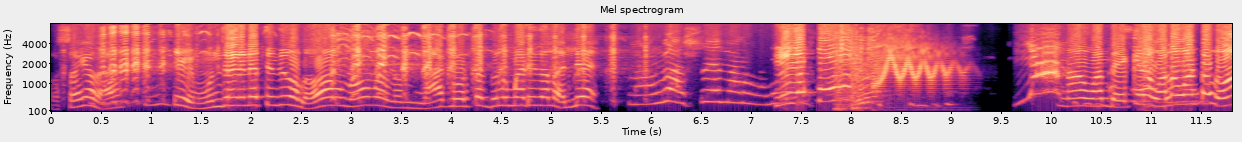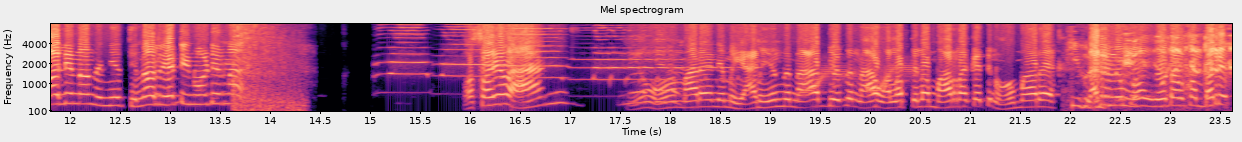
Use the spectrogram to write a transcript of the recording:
ಹೊಸ ಮುಂಜಾನೆನೆ ತಿಂದಿವಲ್ಲ ನಾವು ನಮ್ ನಾಲ್ಕನೂರು ರೂಪಾಯಿ ಬಿಲ್ ಮಾಡಿದಲ್ಲ ಅಲ್ಲೇ? ನಂಗೂ ಅಷ್ಟೇ ನಾವ್ ಒಂದ್ ಎಕರೆ ಹೊಲ ಹೊಂಟದ ಅಲ್ಲಿ ನಂದು ನೀವ್ ತಿನ್ನೋ ರೇಟಿಗೆ ನೋಡಿರ್ನ ಹೊಸ ಆಗ್ಯವ ನೀವು ಮಾರ ನಿಮ್ ಯಾರಿಂದ ನಾ ಬೇಕು ನಾ ಹೊಲ ಪಿಲ ಮಾರ್ಲಾಕೈತಿನ ಮಾರ ನಡ್ರಿ ನಿಮ್ ಊಟ ಹೊಡ್ಕೊಂಡ್ ಬರ್ರಿ.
